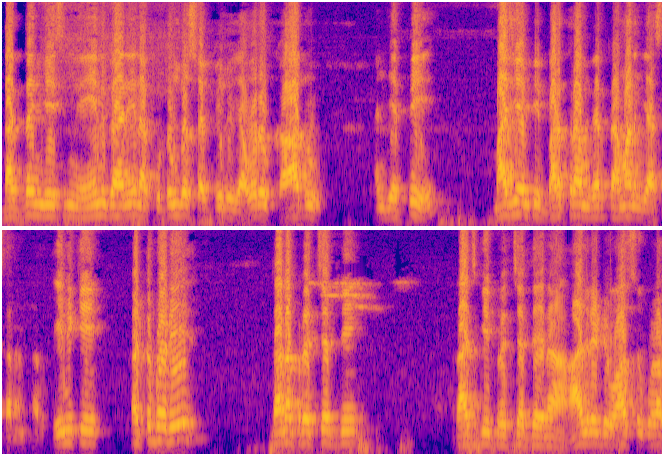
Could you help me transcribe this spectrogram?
దగ్ధం చేసింది నేను కానీ నా కుటుంబ సభ్యులు ఎవరు కాదు అని చెప్పి మాజీ ఎంపీ భరత్రామ్ గారు ప్రమాణం చేస్తారంటారు. దీనికి కట్టుబడి తన ప్రత్యర్థి రాజకీయ ప్రత్యర్థి అయిన ఆదిరెడ్డి వాసు కూడా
